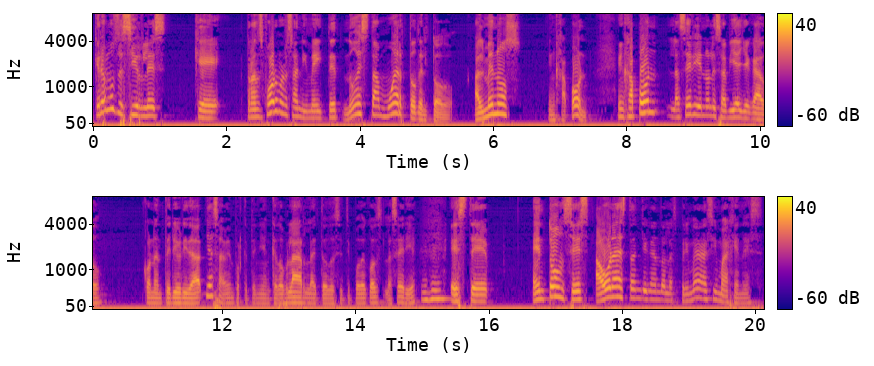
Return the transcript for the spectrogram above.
Queremos decirles que Transformers Animated no está muerto del todo, al menos en Japón. En Japón la serie no les había llegado con anterioridad, ya saben, porque tenían que doblarla y todo ese tipo de cosas, la serie. Este, entonces, ahora están llegando las primeras imágenes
